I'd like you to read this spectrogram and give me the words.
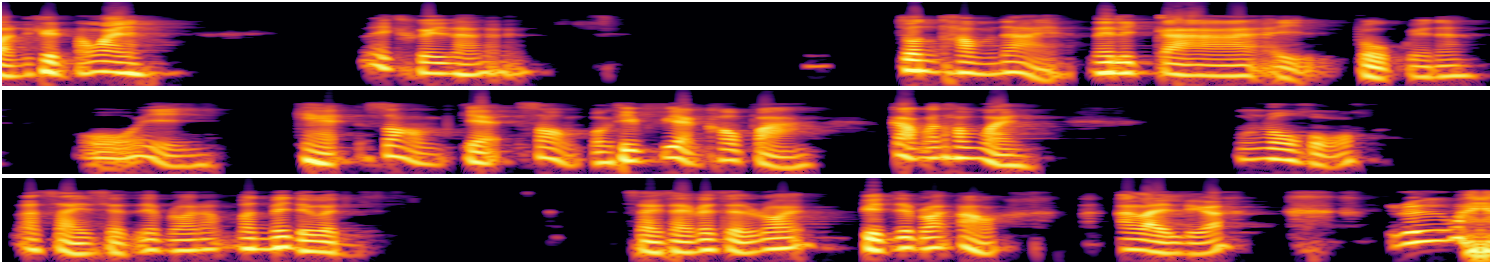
ฝันขึ้นทำไมไม่เคยนะจนทำได้นาฬิกา ไอ้ปลุกเลยนะโอ้ย แกะซ่อม แกะซ่อมบางทีเฟี้ยงเข้าป่า กลับมาทำใหม่ มันโมโหใส่เสร็จเรียบร้อยแล้วมันไม่เดิน ใส่ใส่ไปเสร็จร้อย ปิดเรียบร้อยอ้าวอะไรเหลือรื้อใหม่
